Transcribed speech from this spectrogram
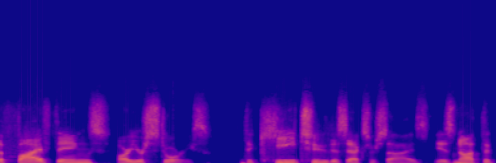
The five things are your stories the key to this exercise is not the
